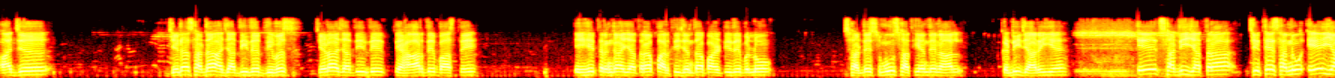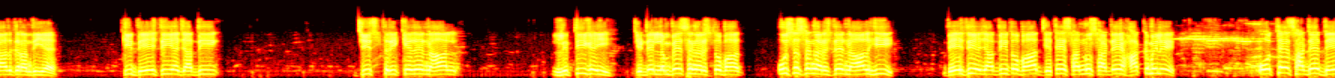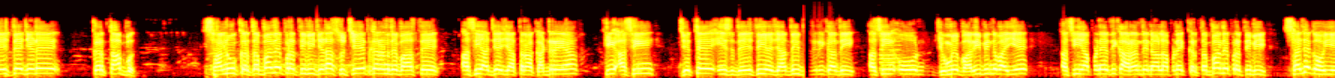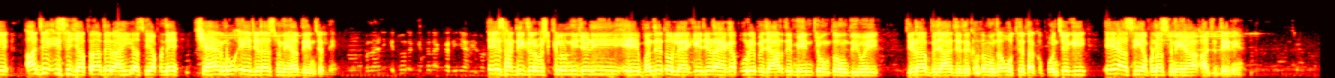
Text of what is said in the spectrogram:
ਅੱਜ ਜਿਹੜਾ ਸਾਡਾ ਆਜ਼ਾਦੀ ਦਾ ਦਿਵਸ ਜਿਹੜਾ ਆਜ਼ਾਦੀ ਦੇ ਤਿਹਾਰ ਦੇ ਵਾਸਤੇ ਇਹ ਤਿਰੰਗਾ ਯਾਤਰਾ ਭਾਰਤੀ ਜਨਤਾ ਪਾਰਟੀ ਦੇ ਵੱਲੋਂ ਸਾਡੇ ਸਮੂਹ ਸਾਥੀਆਂ ਦੇ ਨਾਲ ਕੱਢੀ ਜਾ ਰਹੀ ਹੈ। ਇਹ ਸਾਡੀ ਯਾਤਰਾ ਜਿੱਥੇ ਸਾਨੂੰ ਇਹ ਯਾਦ ਕਰਾਉਂਦੀ ਹੈ ਕਿ ਦੇਸ਼ ਦੀ ਆਜ਼ਾਦੀ ਜਿਸ ਤਰੀਕੇ ਦੇ ਨਾਲ ਲਿੱਤੀ ਗਈ, ਜਿੱਡੇ ਲੰਬੇ ਸੰਘਰਸ਼ ਤੋਂ ਬਾਅਦ, ਉਸ ਸੰਘਰਸ਼ ਦੇ ਨਾਲ ਹੀ ਦੇਸ਼ ਦੀ ਆਜ਼ਾਦੀ ਤੋਂ ਬਾਅਦ ਜਿੱਥੇ ਸਾਨੂੰ ਸਾਡੇ ਹੱਕ ਮਿਲੇ ਉੱਥੇ ਸਾਡੇ ਦੇਸ਼ ਦੇ ਜਿਹੜੇ ਕਰਤੱਵ, ਸਾਨੂੰ ਕਰਤੱਵਾਂ ਦੇ ਪ੍ਰਤੀ ਵੀ ਜਿਹੜਾ ਸੁਚੇਤ ਕਰਨ ਦੇ ਵਾਸਤੇ ਅਸੀਂ ਅੱਜ ਇਹ ਯਾਤਰਾ ਕੱਢ ਰਹੇ ਹਾਂ ਕਿ ਅਸੀਂ ਜਿੱਥੇ ਇਸ ਦੇਸ਼ ਦੀ ਆਜ਼ਾਦੀ ਨਾਗਰਿਕਾਂ ਦੀ ਅਸੀਂ ਉਹ ਜ਼ਿੰਮੇਵਾਰੀ ਵੀ ਨਿਭਾਈਏ, ਅਸੀਂ ਆਪਣੇ ਅਧਿਕਾਰਾਂ ਦੇ ਨਾਲ ਆਪਣੇ ਕਰਤੱਵਾਂ ਦੇ ਪ੍ਰਤੀ ਵੀ ਸਜਗ ਹੋਈਏ, ਅੱਜ ਇਸ ਯਾਤਰਾ ਦੇ ਰਾਹੀਂ ਅਸੀਂ ਆਪਣੇ ਸ਼ਹਿਰ ਨੂੰ ਇਹ ਜਿਹੜਾ ਸੁਨੇਹਾ ਦੇਣ ਚੱਲੇ ਇਹ ਸਾਡੀ ਗਰਵਸ਼ ਕਲੋਨੀ ਜਿਹੜੀ ਇਹ ਬੰਦੇ ਤੋਂ ਲੈ ਕੇ ਜਿਹੜਾ ਹੈਗਾ ਪੂਰੇ ਬਾਜ਼ਾਰ ਦੇ ਮੇਨ ਚੌਂਕ ਤੋਂ ਹੁੰਦੀ ਹੋਈ ਜਿਹੜਾ ਬਾਜ਼ਾਰ ਜਿੱਥੇ ਖਤਮ ਹੁੰਦਾ ਉੱਥੇ ਤੱਕ ਪਹੁੰਚੇਗੀ। ਇਹ ਅਸੀਂ ਆਪਣਾ ਸੁਨੇਹਾ ਅੱਜ ਦੇ ਰਹੇ ਹਾਂ।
